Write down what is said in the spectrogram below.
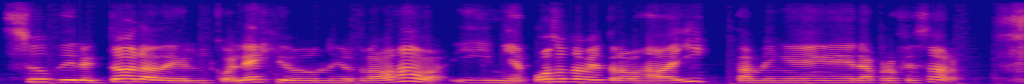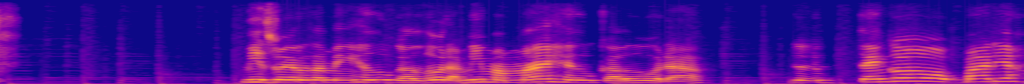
subdirectora del colegio donde yo trabajaba y mi esposo también trabajaba allí, también era profesor. Mi suegra también es educadora, mi mamá es educadora. tengo varias,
